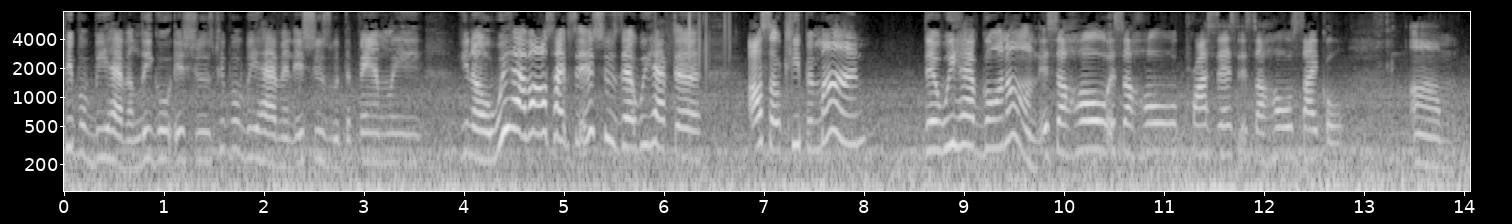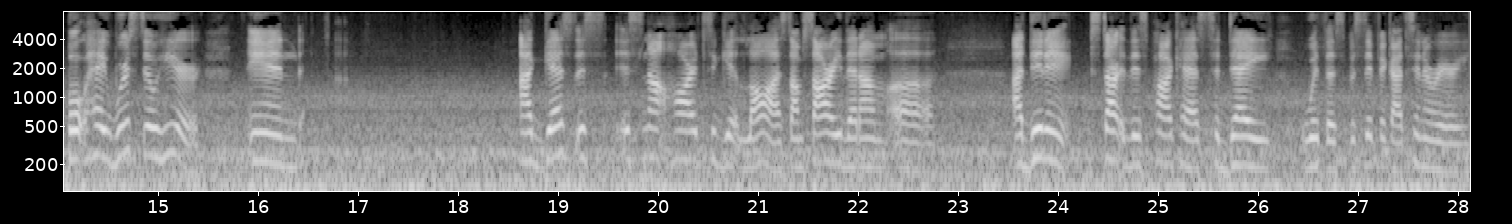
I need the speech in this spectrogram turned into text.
People be having legal issues. People be having issues with the family you know, we have all types of issues that we have to also keep in mind that we have going on. It's a whole it's a whole process, it's a whole cycle. Um, but hey, we're still here. And I guess it's it's not hard to get lost. I'm sorry that I'm uh I didn't start this podcast today with a specific itinerary.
